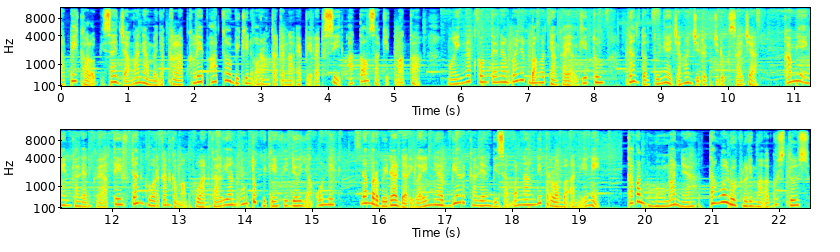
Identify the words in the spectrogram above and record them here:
tapi kalau bisa jangan yang banyak kelap-kelip atau bikin orang terkena epilepsi atau sakit mata. Mengingat kontennya banyak banget yang kayak gitu, dan tentunya jangan jeduk-jeduk saja. Kami ingin kalian kreatif dan keluarkan kemampuan kalian untuk bikin video yang unik dan berbeda dari lainnya biar kalian bisa menang di perlombaan ini. Kapan pengumumannya? Tanggal 25 Agustus,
